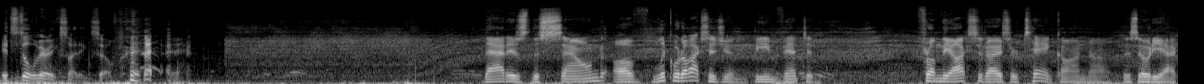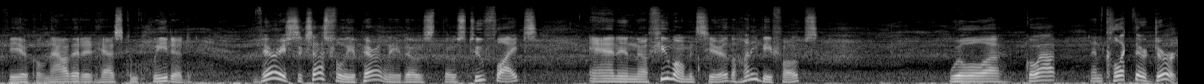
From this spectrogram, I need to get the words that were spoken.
it's still very exciting. So. that is the sound of liquid oxygen being vented from the oxidizer tank on uh, the Xodiac vehicle. Now that it has completed very successfully, apparently, those those two flights and in a few moments here, the honeybee folks will uh, go out and collect their dirt.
